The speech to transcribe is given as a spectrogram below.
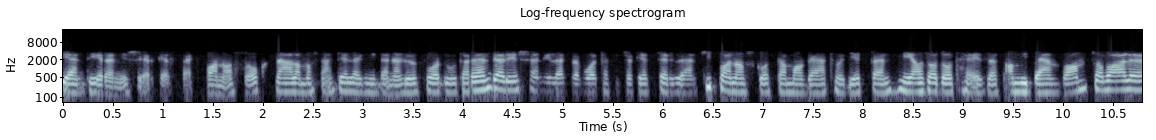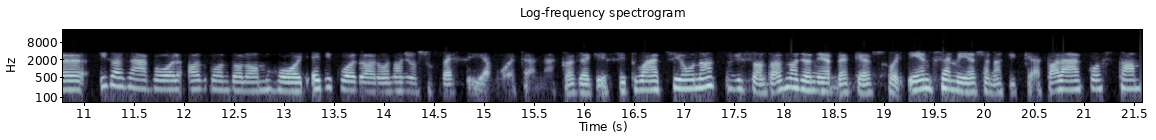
ilyen téren is érkeztek panaszok. Nálam aztán tényleg minden előfordult a rendelésen, illetve volt, aki csak egyszerűen kipanaszkodta magát, hogy éppen mi az adott helyzet, amiben van. Szóval igazából azt gondolom, hogy egyik oldalról nagyon sok veszélye volt ennek az egész szituációnak, viszont az nagyon érdekes, hogy én személyesen, akikkel találkoztam,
